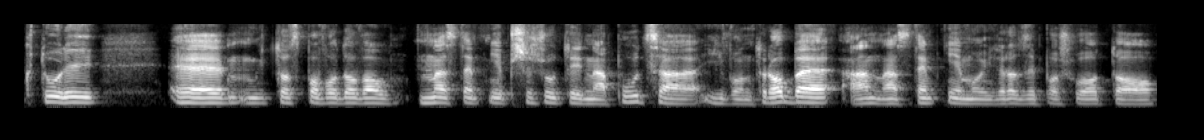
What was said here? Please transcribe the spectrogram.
który e, to spowodował następnie przerzuty na płuca i wątrobę, a następnie, moi drodzy, poszło to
